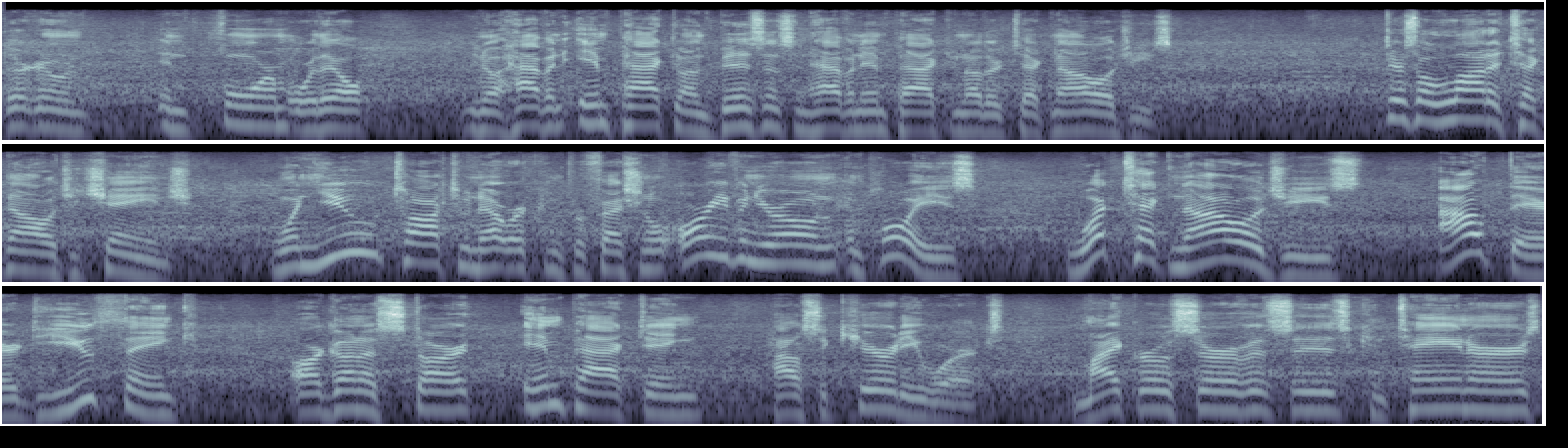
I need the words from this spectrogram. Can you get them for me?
they're going to inform or they'll you know, have an impact on business and have an impact on other technologies. There's a lot of technology change. When you talk to a networking professional or even your own employees, what technologies out there do you think are going to start impacting how security works? Microservices, containers,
